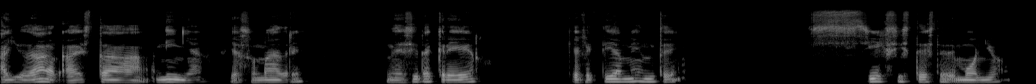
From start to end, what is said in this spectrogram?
ayudar a esta niña y a su madre, necesita creer que efectivamente sí existe este demonio,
